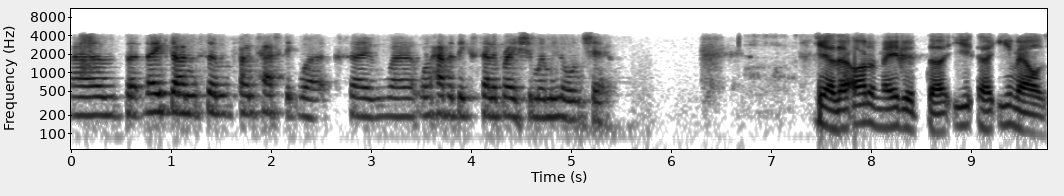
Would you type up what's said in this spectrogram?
Um, but they've done some fantastic work. So uh, we'll have a big celebration when we launch it. Yeah, the automated uh, e- uh, emails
